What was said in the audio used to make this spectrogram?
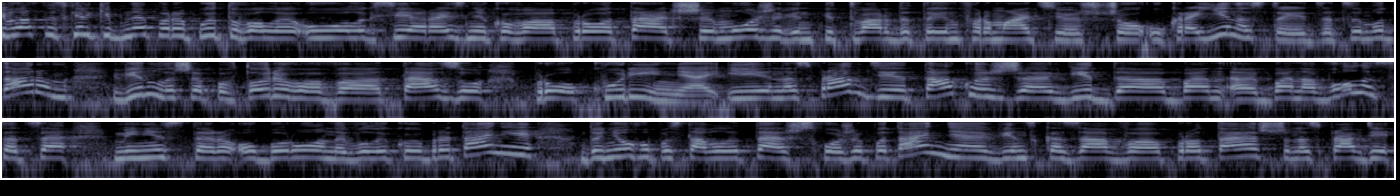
І власне, скільки б не перепитували у Олексія Резнікова про те, чи може він підтвердити інформацію, що Україна стоїть за цим ударом, він лише повторював е, тезу про куріння. І насправді також від е, Бен е, Бена Волеса, це міністр оборони Великої Британії. До нього поставили теж схоже питання. Він сказав про те, що насправді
